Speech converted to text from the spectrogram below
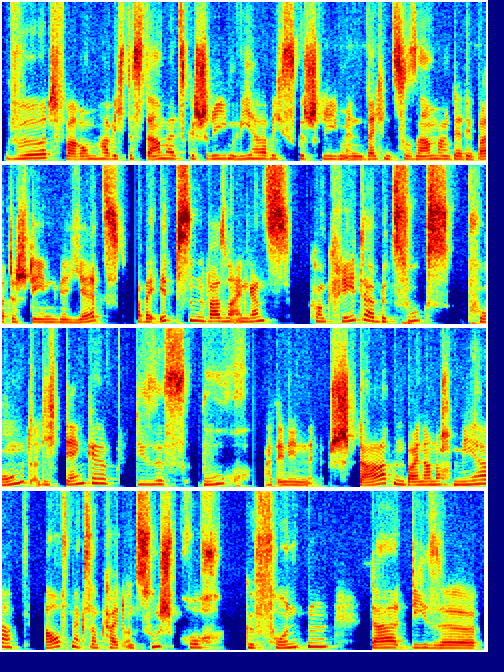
wird, warum habe ich das damals geschrieben, wie habe ich es geschrieben, in welchem Zusammenhang der Debatte stehen wir jetzt. Aber Ibsen war so ein ganz konkreter Bezugs Punkt. Und ich denke, dieses Buch hat in den Staaten beinahe noch mehr Aufmerksamkeit und Zuspruch gefunden, da diese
